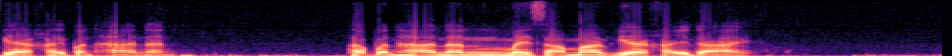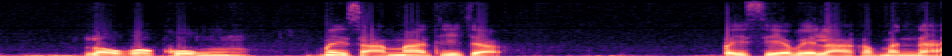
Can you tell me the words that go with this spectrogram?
แก้ไขปัญหานั้น ถ้าปัญหานั้นไม่สามารถแก้ไขได้ เราก็คงไม่สามารถที่จะ ไปเสียเวลากับมันได้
